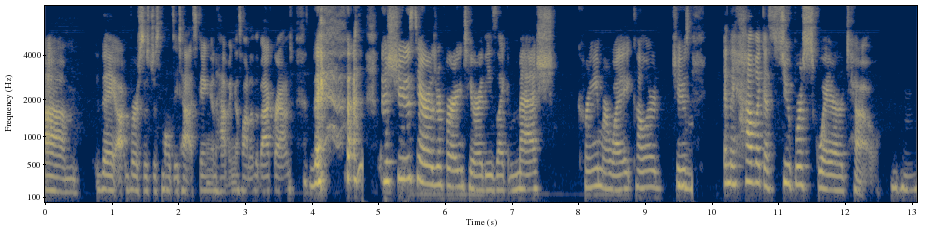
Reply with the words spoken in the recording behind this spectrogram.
um, they are, versus just multitasking and having us on in the background. The, the shoes Tara is referring to are these like mesh cream or white colored shoes, mm-hmm. and they have like a super square toe. Mm-hmm.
